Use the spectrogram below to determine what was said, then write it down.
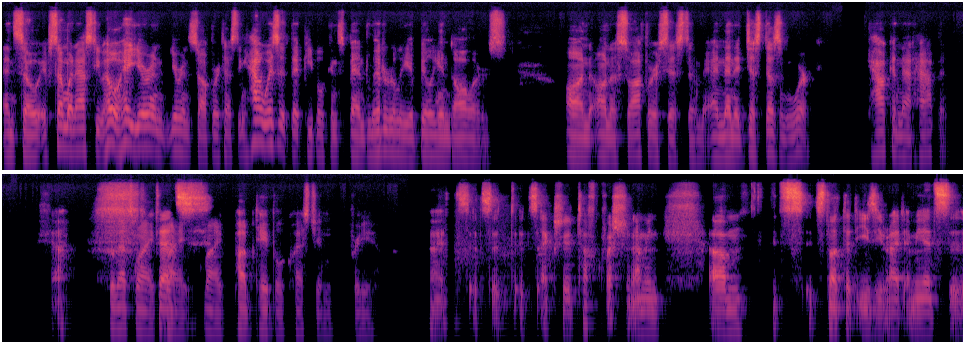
and so if someone asks you oh hey you're in you're in software testing how is it that people can spend literally a billion dollars on on a software system and then it just doesn't work? How can that happen? Yeah. So that's my that's... my, my pub table question for you it's it's it's actually a tough question. I mean, um, it's it's not that easy, right? I mean, it's uh,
